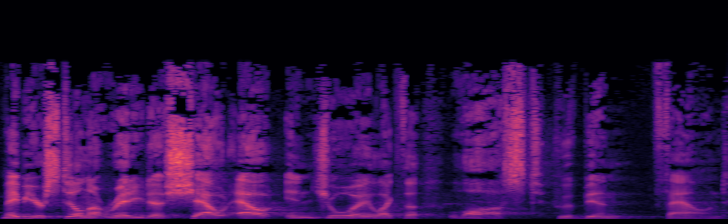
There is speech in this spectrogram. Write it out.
Maybe you're still not ready to shout out in joy like the lost who have been found.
